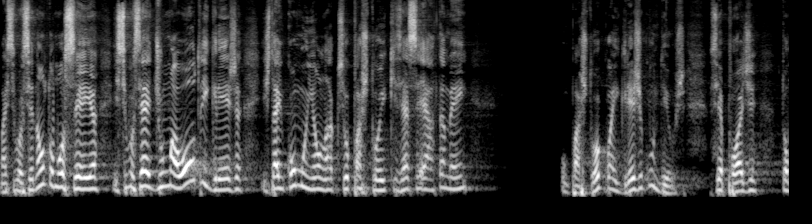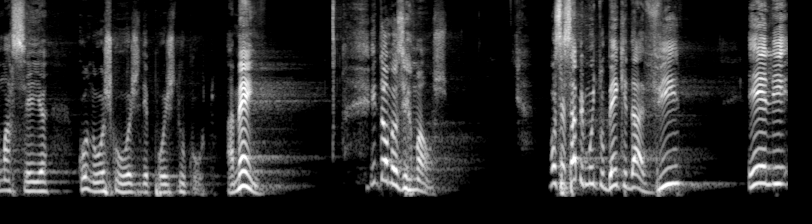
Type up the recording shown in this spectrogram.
Mas se você não tomou ceia e se você é de uma outra igreja, está em comunhão lá com o seu pastor e quiser cear também, um pastor com a igreja com Deus, você pode tomar ceia conosco hoje, depois do culto. Amém? Então, meus irmãos, você sabe muito bem que Davi, ele,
